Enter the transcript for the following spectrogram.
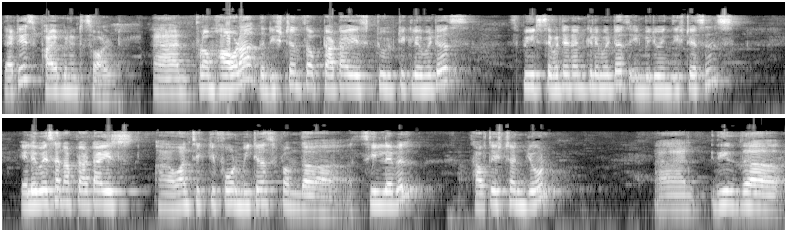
That is 5 minutes halt and from Howrah the distance of Tata is 250 kilometers speed 79 kilometers in between these stations. Elevation of Tata is uh, 164 meters from the sea level southeastern zone. And this is the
